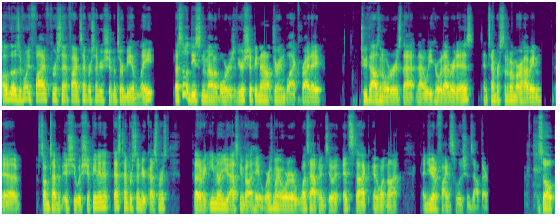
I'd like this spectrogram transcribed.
of those, if only five percent, five, 10% of your shipments are being late, that's still a decent amount of orders. If you're shipping out during Black Friday, 2,000 orders that that week or whatever it is, and 10% of them are having uh, some type of issue with shipping in it, that's 10% of your customers that are email you asking about, hey, where's my order? What's happening to it? It's stuck and whatnot. And you got to find solutions out there. So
